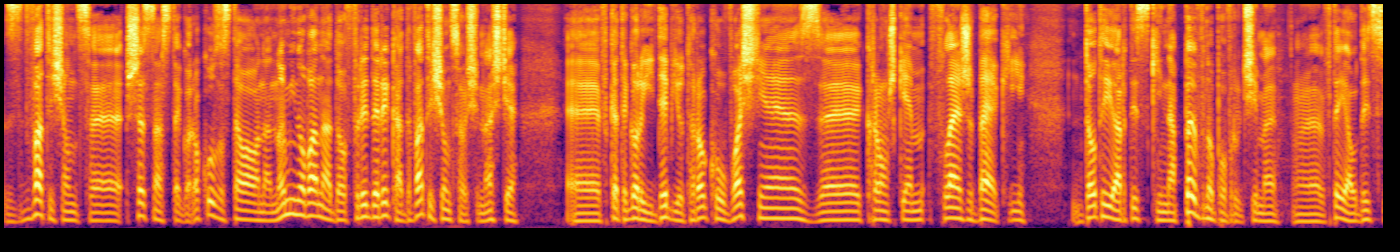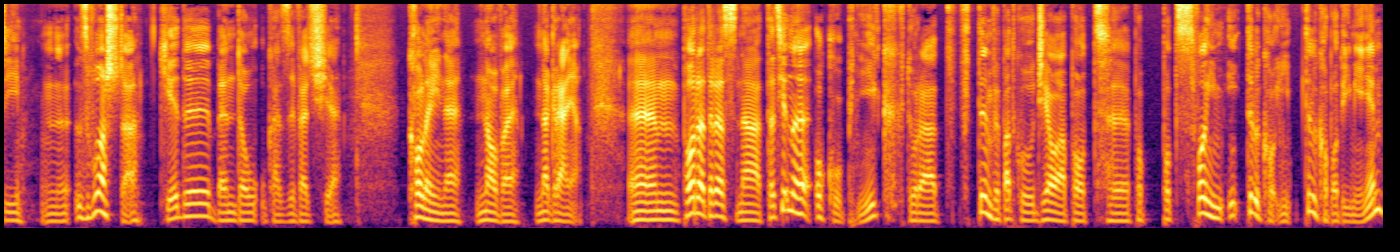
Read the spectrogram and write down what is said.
z 2016 roku. Została ona nominowana do Fryderyka 2018 e, w kategorii debiut roku właśnie z krążkiem Flashback i do tej artystki na pewno powrócimy e, w tej audycji, zwłaszcza kiedy będą ukazywać się kolejne nowe nagrania. Pora teraz na Tatianę Okupnik, która w tym wypadku działa pod, e, po, pod swoim i tylko, i tylko pod imieniem.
